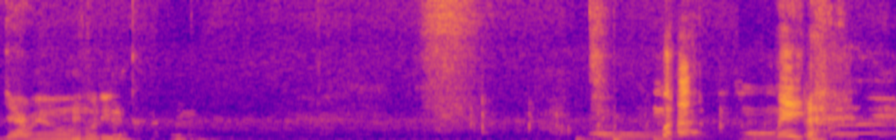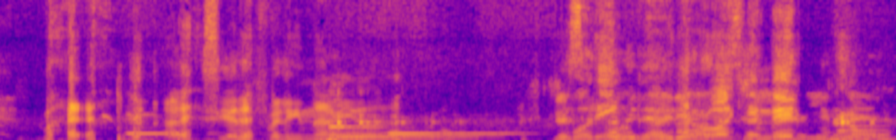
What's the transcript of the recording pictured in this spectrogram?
Ya me voy a morir. Ma- mail. A decirle feliz Navidad. Moringa, hoy deberíamos arroba hacerle feliz Navidad.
